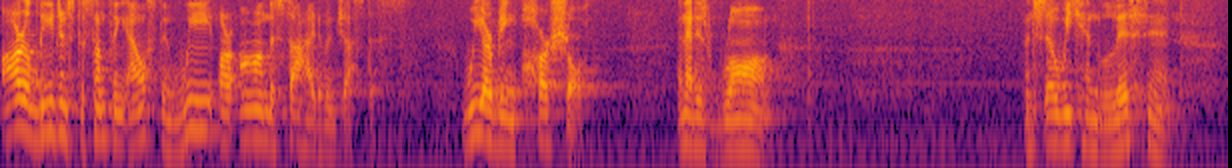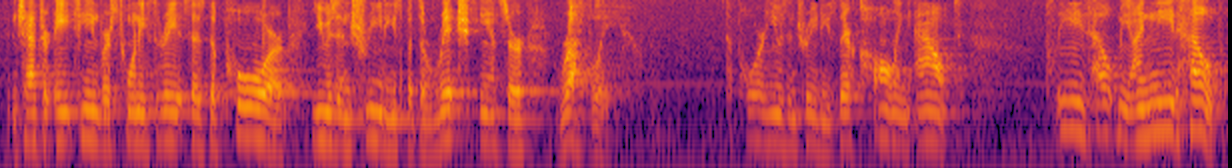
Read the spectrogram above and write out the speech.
our allegiance to something else, then we are on the side of injustice. We are being partial. And that is wrong. And so we can listen. In chapter 18, verse 23, it says, The poor use entreaties, but the rich answer roughly The poor use entreaties. They're calling out, Please help me. I need help.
